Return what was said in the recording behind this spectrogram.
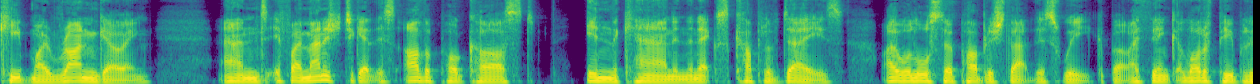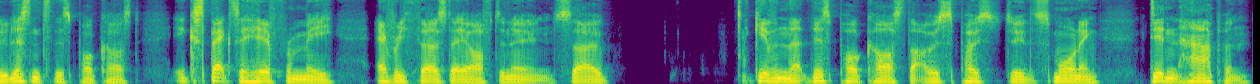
keep my run going. And if I manage to get this other podcast in the can in the next couple of days. I will also publish that this week. But I think a lot of people who listen to this podcast expect to hear from me every Thursday afternoon. So, given that this podcast that I was supposed to do this morning didn't happen,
